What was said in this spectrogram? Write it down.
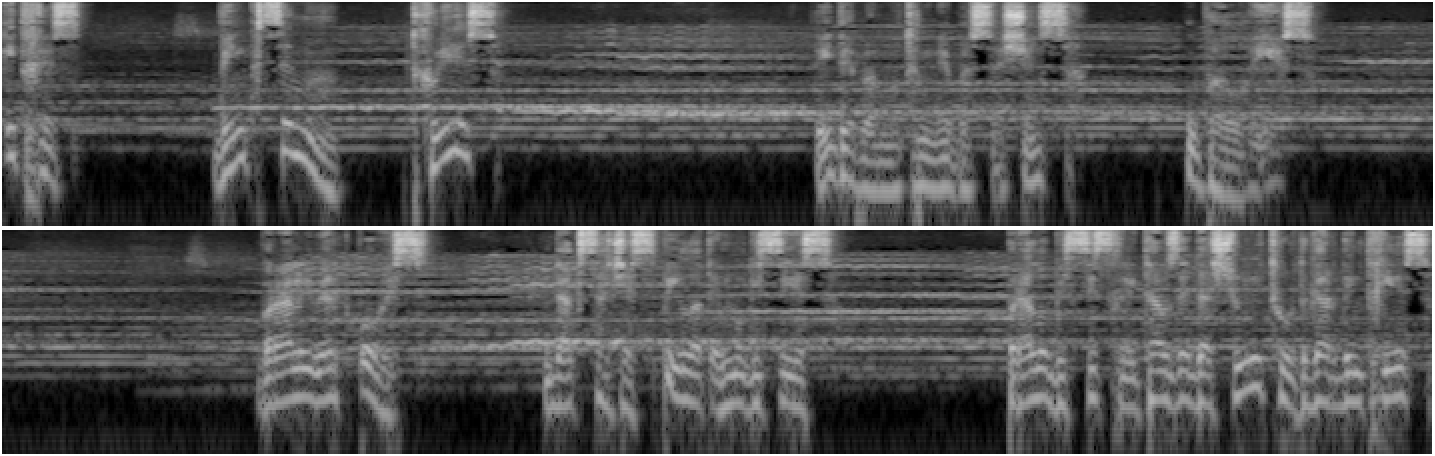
კითხეს. ვინ ქცემა თქვიესო დიდება მოთმინებასა შენსა უბალო იესო ბრალი ვერ გპოვეს. დაგსაჯეს პილატე მოგისიესო ბრალობის სისხლი თავზე და შვილი თურდ გარდინთხიესო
